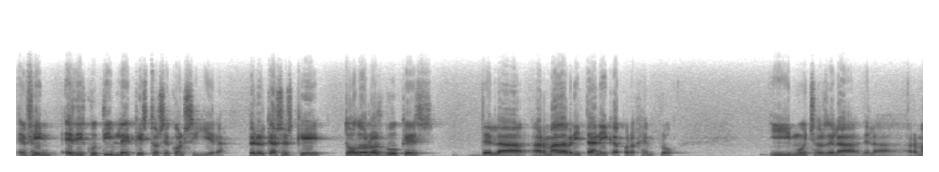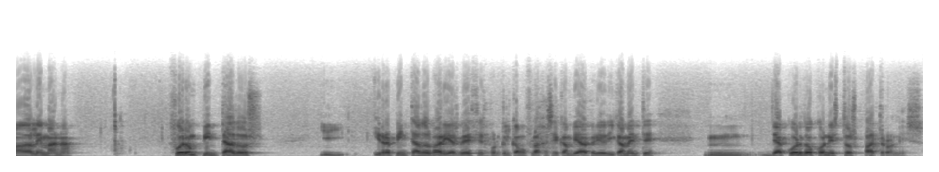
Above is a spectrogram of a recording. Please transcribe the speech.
en fin, es discutible que esto se consiguiera, pero el caso es que todos los buques de la Armada Británica, por ejemplo, y muchos de la, Armada Alemana fueron pintados y, repintados varias veces, porque el camuflaje se cambiaba periódicamente, mm, de acuerdo con estos patrones.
